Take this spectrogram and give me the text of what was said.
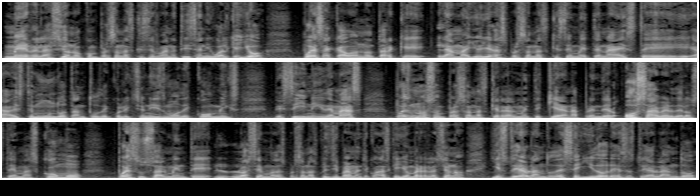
me relaciono con personas que se fanatizan igual que yo, pues acabo de notar que la mayoría de las personas que se meten a este, eh, a este mundo, tanto de coleccionismo, de cómics, de cine y demás, pues no son personas que realmente quieran aprender o saber de los temas como pues usualmente lo hacemos las personas, principalmente con las que yo me relaciono. Y estoy hablando de seguidores, estoy hablando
